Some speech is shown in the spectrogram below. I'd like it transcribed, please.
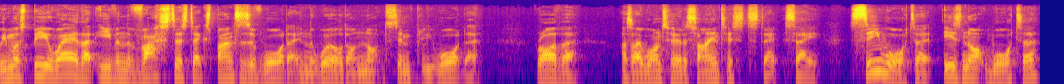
We must be aware that even the vastest expanses of water in the world are not simply water. Rather, as I once heard a scientist say, seawater is not water.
